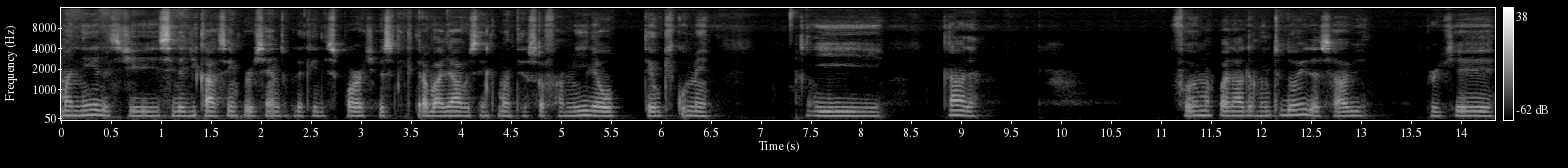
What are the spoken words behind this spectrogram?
maneiras de se dedicar 100% para aquele esporte. Você tem que trabalhar, você tem que manter sua família ou ter o que comer. E, cara, foi uma parada muito doida, sabe? Porque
